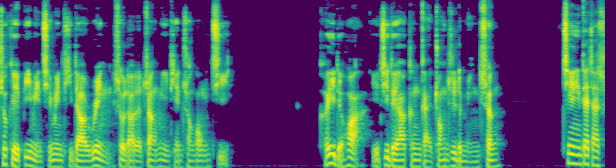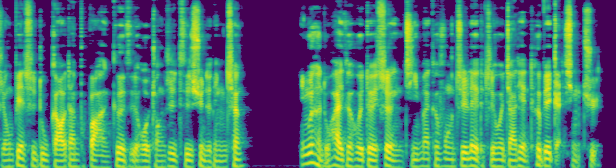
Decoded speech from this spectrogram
就可以避免前面提到 Ring 受到的账密填充攻击。可以的话，也记得要更改装置的名称。建议大家使用辨识度高但不包含个资或装置资讯的名称，因为很多骇客会对摄影机、麦克风之类的智慧家电特别感兴趣。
